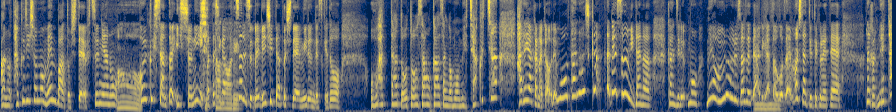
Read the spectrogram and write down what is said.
あの、託児所のメンバーとして、普通にあの、保育士さんと一緒に、私が、そうです、ベビーシッターとして見るんですけど、終わった後、お父さんお母さんがもうめちゃくちゃ晴れやかな顔で、もう楽しかったですみたいな感じで、もう目をうるうるさせてありがとうございましたって言ってくれて、なんかネタ以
